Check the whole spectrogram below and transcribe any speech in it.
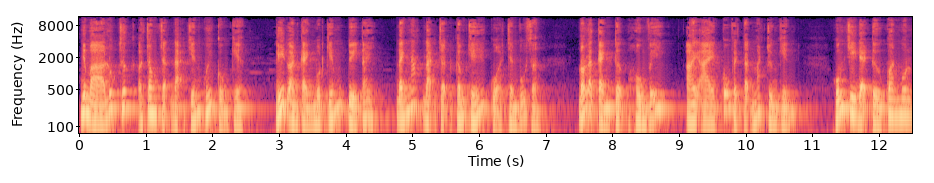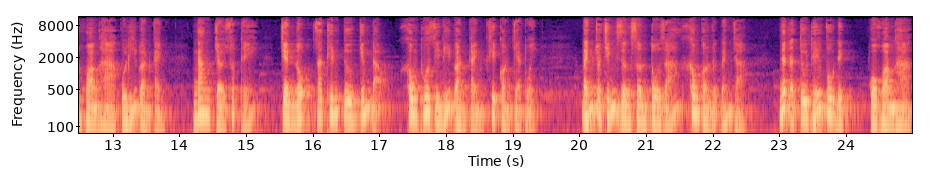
Nhưng mà lúc trước ở trong trận đại chiến cuối cùng kia, Lý Đoàn Cảnh một kiếm tùy tay Đánh nát đại trận cấm chế của Trần Vũ Sơn. Đó là cảnh tượng hùng vĩ, Ai ai cũng phải tận mắt chứng kiến. Huống chi đệ tử quan môn Hoàng Hà của Lý Đoàn Cảnh, Ngang trời xuất thế, Triển lộ ra thiên tư kiếm đạo, Không thua gì Lý Đoàn Cảnh khi còn trẻ tuổi. Đánh cho chính Dương Sơn Tô Giá Không còn được đánh trả, Nhất là tư thế vô địch của Hoàng Hà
